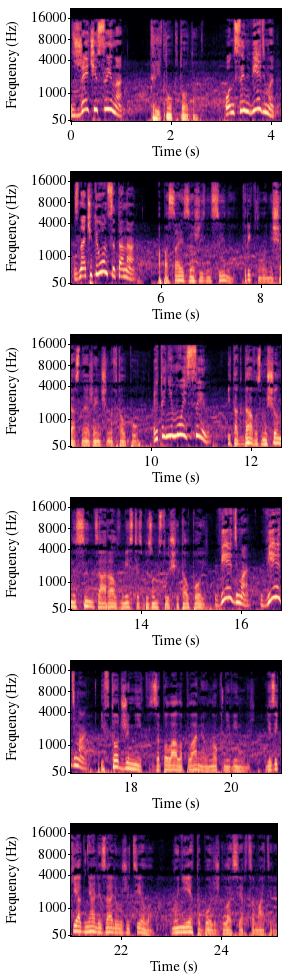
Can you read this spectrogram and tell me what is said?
«Сжечь и сына!» — крикнул кто-то. «Он сын ведьмы, значит и он сатана!» Опасаясь за жизнь сына, крикнула несчастная женщина в толпу. «Это не мой сын!» И тогда возмущенный сын заорал вместе с безумствующей толпой. «Ведьма! Ведьма!» И в тот же миг запылало пламя у ног невинной. Языки огня лизали уже тело, но не эта боль жгла сердце матери.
